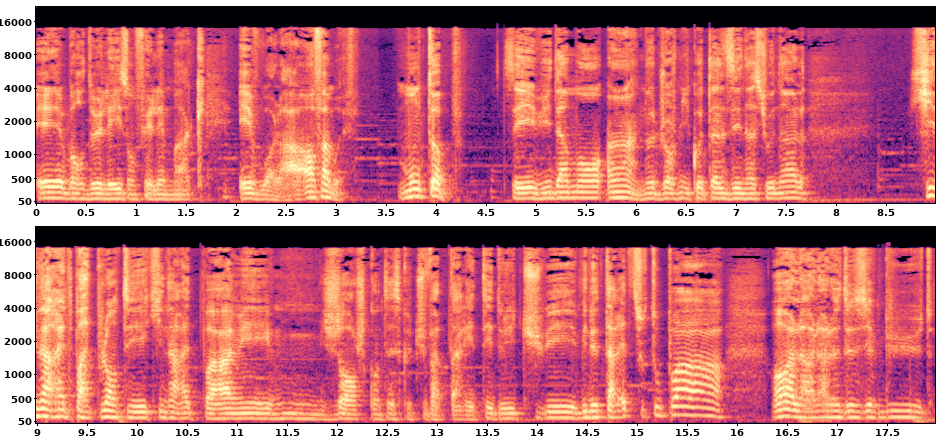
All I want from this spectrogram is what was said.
Et les Bordelais, ils ont fait les Macs. Et voilà. Enfin bref. Mon top, c'est évidemment un, notre Georges Mikotadze national, qui n'arrête pas de planter, qui n'arrête pas. Mais hum, Georges, quand est-ce que tu vas t'arrêter de les tuer? Mais ne t'arrête surtout pas Oh là là, le deuxième but.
